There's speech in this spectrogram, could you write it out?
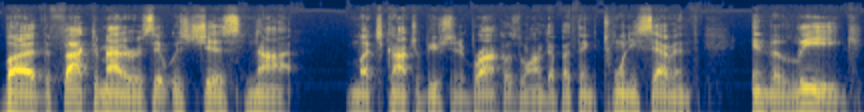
but the fact of the matter is, it was just not much contribution. The Broncos wound up, I think, 27th in the league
